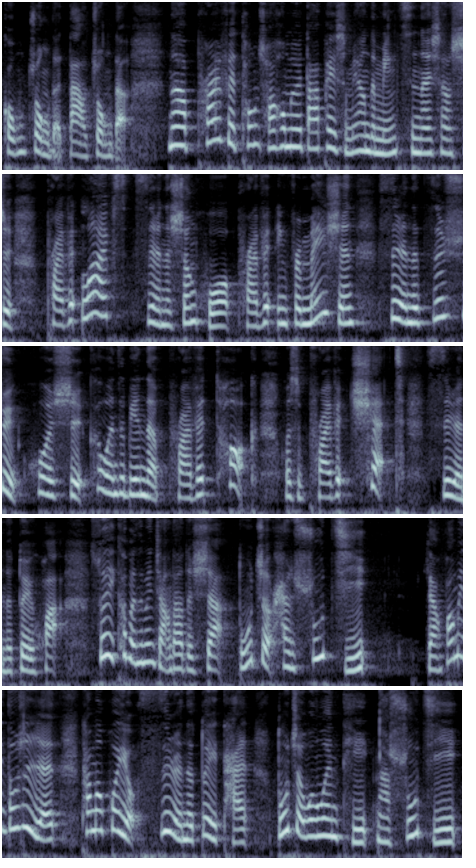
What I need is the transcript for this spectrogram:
公众的、大众的。那 private 通常后面会搭配什么样的名词呢？像是 private lives，私人的生活；private information，私人的资讯；或是课文这边的 private talk，或是 private chat，私人的对话。所以课本这边讲到的是啊，读者和书籍两方面都是人，他们会有私人的对谈，读者问问题，那书籍。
